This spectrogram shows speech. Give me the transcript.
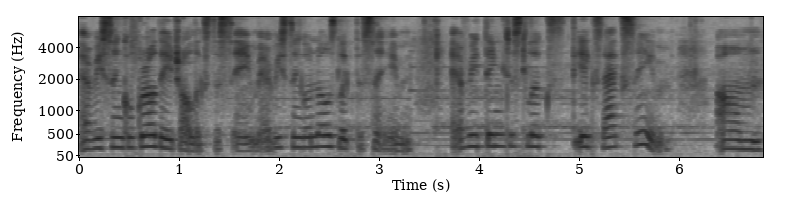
every single girl they draw looks the same every single nose look the same everything just looks the exact same um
